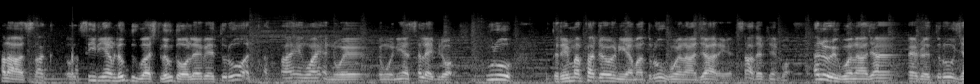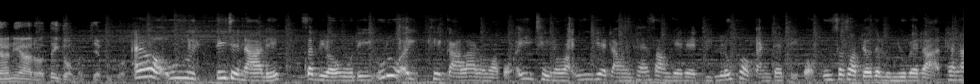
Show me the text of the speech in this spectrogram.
ဟာလာ CDM လုတ်သူကလုတ်တော်လဲပဲသူတို့အတိုင်းအဝိုင်းအနွယ်ဝင်တွေကဆက်လက်ပြီးတော့ဥတို့ သတင်းမဖတ်တဲ့နေရာမှာသူတို့ဝင်လာကြတယ်စသဖြင့်ပေါ့အဲ့လိုတွေဝင်လာကြတဲ့အတွက်သူတို့ရန်နေရတော့တိတ်တော်မပြတ်ဘူးပေါ့အဲ့တော့ဦးတီးကျင်တာလေဆက်ပြီးတော့ဟိုဒီဦးတို့အဲ့ခေတ်ကာလတော့မှာပေါ့အဲ့ဒီချိန်တော့ကဦးရဲ့တောင်ထမ်းဆောင်ခဲ့တဲ့ဒီလုတ်ခေါ်ကန်တက်တွေပေါ့ဦးဆော့ဆော့ပြောတဲ့လူမျိုးပဲဒါဌာန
